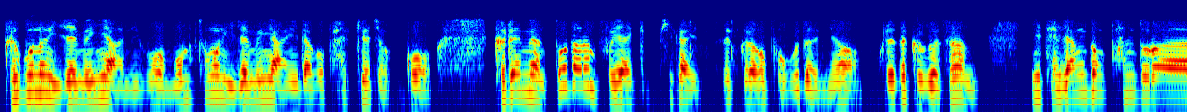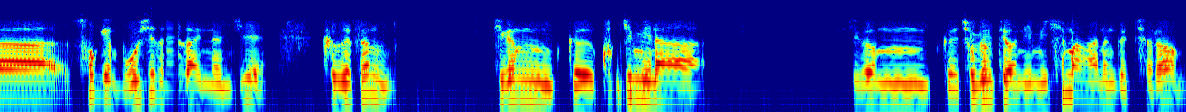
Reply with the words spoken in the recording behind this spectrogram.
그분은 이재명이 아니고 몸통은 이재명이 아니라고 밝혀졌고 그러면 또 다른 VIP가 있을 거라고 보거든요. 그래서 그것은 이 대장동 판도라 속에 무엇이 들어가 있는지 그것은 지금 그 국힘이나 지금 그 조경태 의원님이 희망하는 것처럼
